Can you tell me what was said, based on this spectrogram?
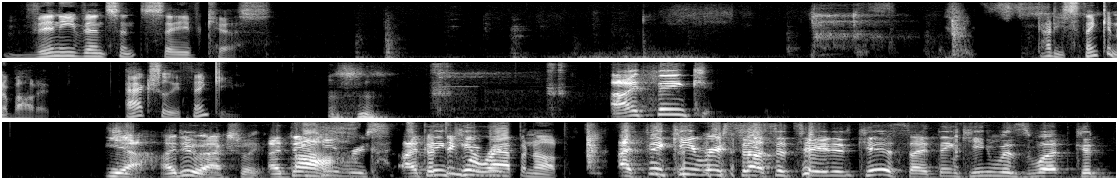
Vinnie Vincent save Kiss? God, he's thinking about it. Actually thinking. I think. Yeah, I do actually. I think Oh, he. Res- I think he we're re- wrapping up. I think he resuscitated Kiss. I think he was what could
